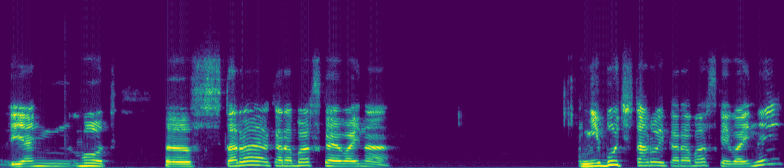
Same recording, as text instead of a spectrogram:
Я вот э, вторая Карабахская война. Не будь второй Карабахской войны,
